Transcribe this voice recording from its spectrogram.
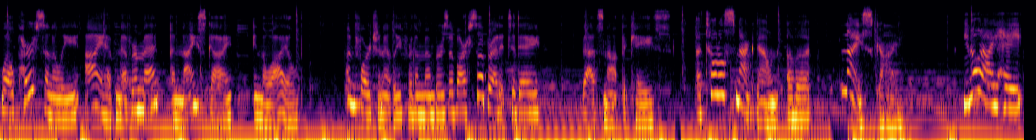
Well, personally, I have never met a nice guy in the wild. Unfortunately for the members of our subreddit today, that's not the case. A total smackdown of a nice guy. You know what I hate?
